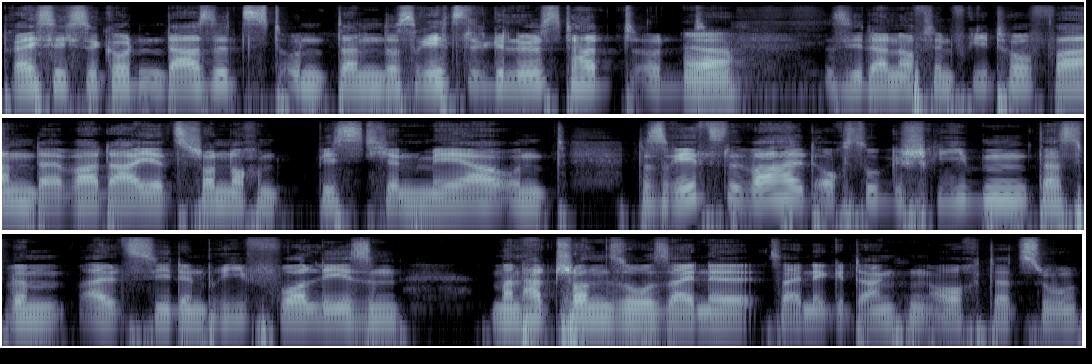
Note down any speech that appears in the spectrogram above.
30 Sekunden da sitzt und dann das Rätsel gelöst hat und ja. sie dann auf den Friedhof fahren. Da war da jetzt schon noch ein bisschen mehr und das Rätsel war halt auch so geschrieben, dass wenn, als sie den Brief vorlesen, man hat schon so seine, seine Gedanken auch dazu.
